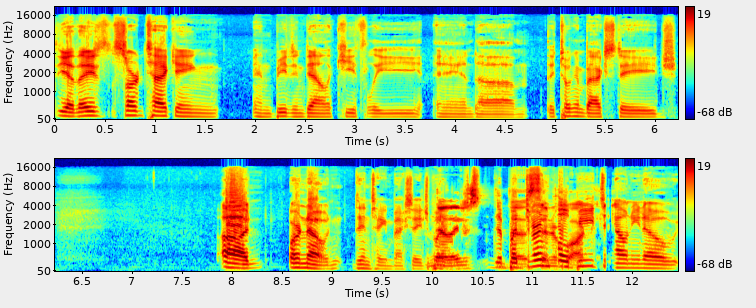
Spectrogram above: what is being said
yeah, they started attacking and beating down Keith Lee, and um, they took him backstage. Uh, or no, didn't take him backstage, but no, they just but the during the whole block. beatdown, you know,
